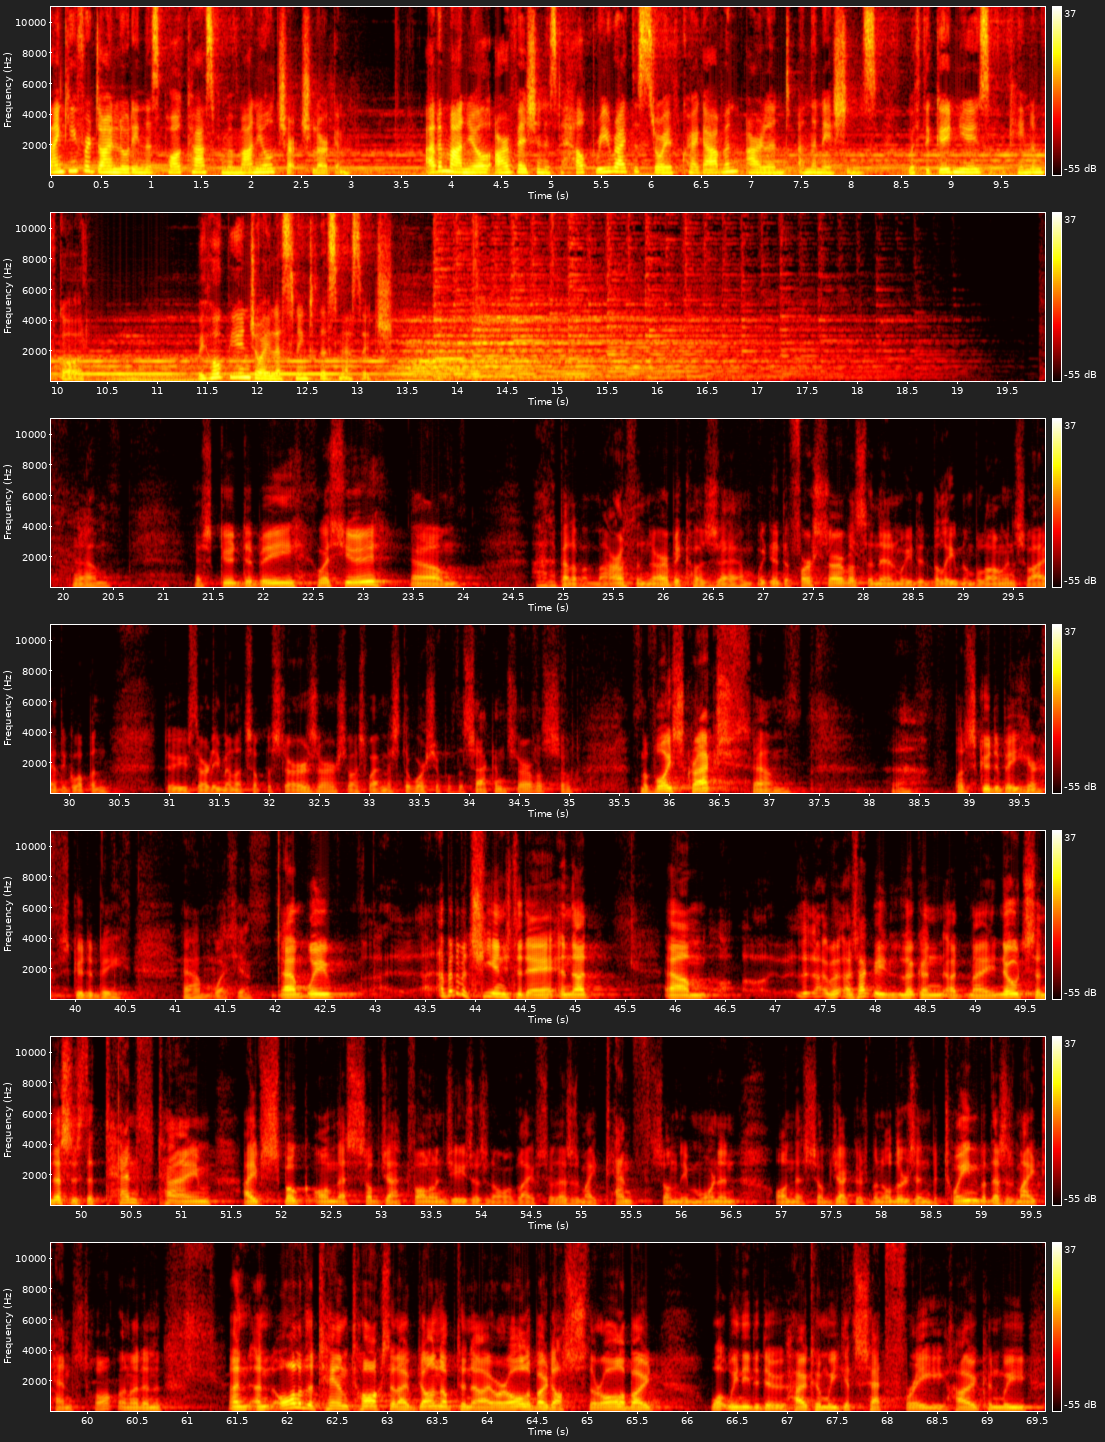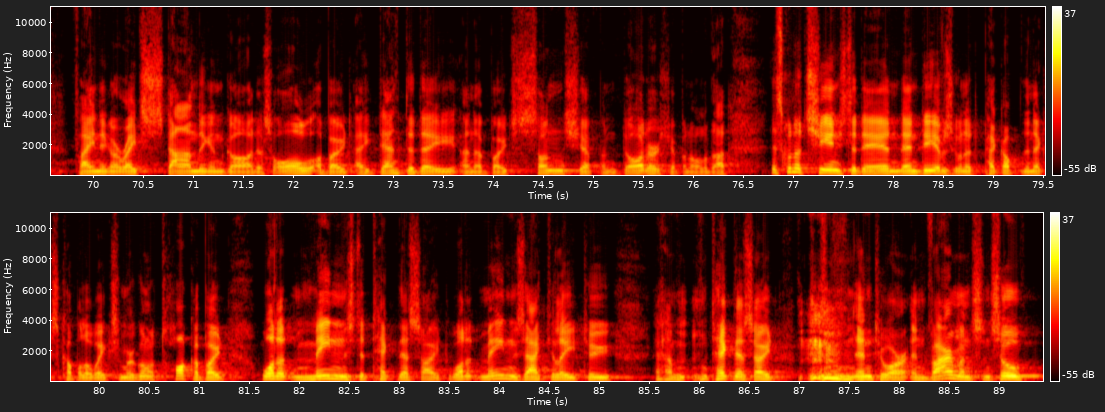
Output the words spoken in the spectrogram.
Thank you for downloading this podcast from Emmanuel Church Lurgan. At Emmanuel, our vision is to help rewrite the story of Craigavon, Ireland, and the nations with the good news of the Kingdom of God. We hope you enjoy listening to this message. Um, it's good to be with you. Um, I had a bit of a marathon there because um, we did the first service and then we did Believe and Belonging, so I had to go up and do 30 minutes up the stairs there, so that's why I missed the worship of the second service. So my voice cracks, um, uh, but it's good to be here. It's good to be um, with you. Um, we a bit of a change today in that um, I was actually looking at my notes, and this is the tenth time I've spoke on this subject, following Jesus in all of life. So this is my tenth Sunday morning on this subject. There's been others in between, but this is my tenth talk on it. And, and, and all of the ten talks that I've done up to now are all about us. They're all about what we need to do. How can we get set free? How can we finding our right standing in God? It's all about identity and about sonship and daughtership and all of that. It's going to change today, and then Dave's going to pick up the next couple of weeks, and we're going to talk about what it means to take this out, what it means actually to um, take this out into our environments. And so,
